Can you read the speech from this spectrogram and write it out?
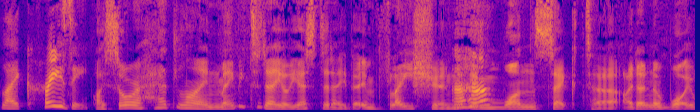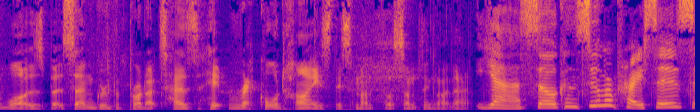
like crazy. I saw a headline maybe today or yesterday that inflation Uh-huh. in one sector, I don't know what it was, but a certain group of products has hit record highs this month or something like that. Yeah, so consumer prices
